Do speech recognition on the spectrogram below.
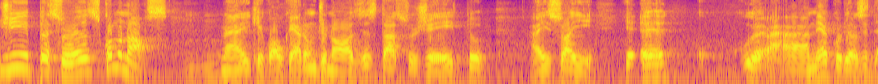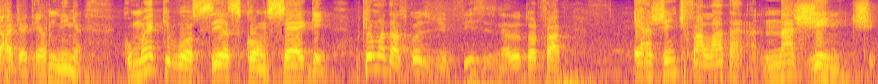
de pessoas como nós, uhum. né? e que qualquer um de nós está sujeito a isso aí. É, a minha curiosidade aqui é minha. Como é que vocês conseguem? Porque uma das coisas difíceis, né, doutor Fábio, é a gente falar da, na gente,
